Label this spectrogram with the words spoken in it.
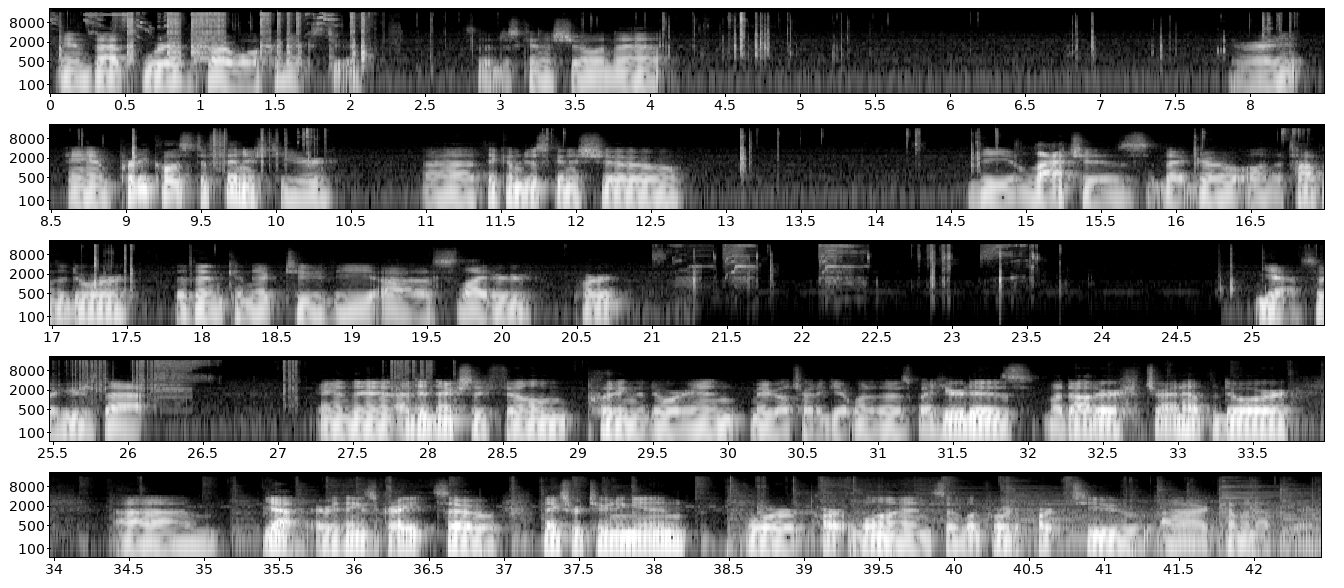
and that's where the drywall connects to. So just kind of showing that. All right, and pretty close to finished here. Uh, I think I'm just going to show the latches that go on the top of the door that then connect to the uh, slider part. Yeah, so here's that. And then I didn't actually film putting the door in. Maybe I'll try to get one of those. But here it is, my daughter trying out the door. Um, yeah, everything's great. So thanks for tuning in for part one. So look forward to part two uh, coming up here.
